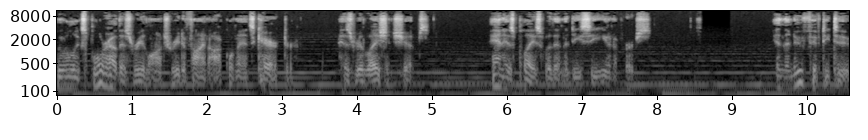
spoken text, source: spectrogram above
We will explore how this relaunch redefined Aquaman's character, his relationships, and his place within the DC universe. In the New 52,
